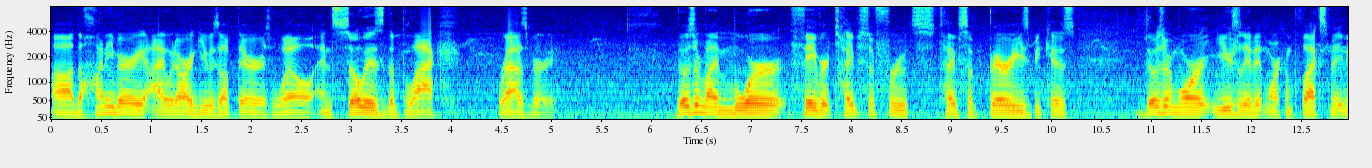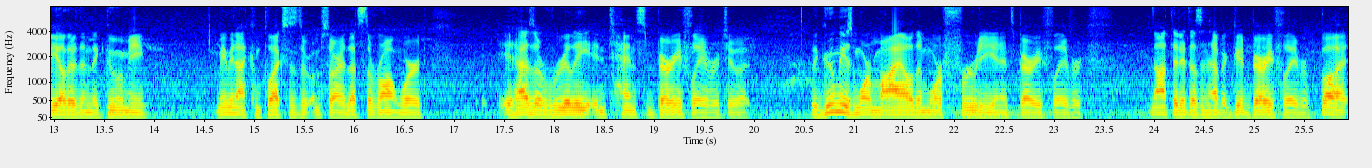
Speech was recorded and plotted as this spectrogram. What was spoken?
Uh, the honeyberry, I would argue, is up there as well, and so is the black raspberry. Those are my more favorite types of fruits, types of berries, because those are more usually a bit more complex, maybe other than the goumi. Maybe not complex is the, I'm sorry, that's the wrong word. It has a really intense berry flavor to it. The goumi is more mild and more fruity in its berry flavor. Not that it doesn't have a good berry flavor, but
